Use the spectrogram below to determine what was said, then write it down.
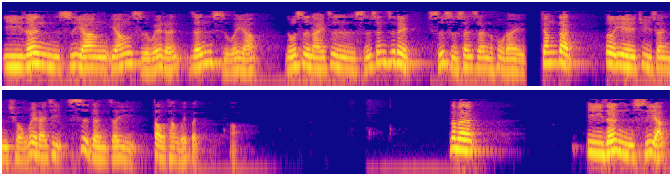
以人食羊，羊死为人，人死为羊，如是乃至十生之内，死死生生，复来将旦，恶业俱生，穷未来际，是等则以道贪为本啊。那么以人食羊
